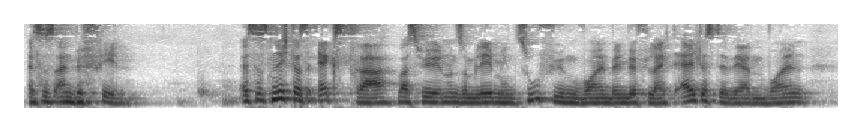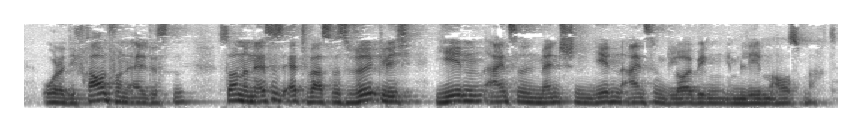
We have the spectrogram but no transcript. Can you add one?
es ist ein Befehl. Es ist nicht das Extra, was wir in unserem Leben hinzufügen wollen, wenn wir vielleicht Älteste werden wollen oder die Frauen von Ältesten, sondern es ist etwas, was wirklich jeden einzelnen Menschen, jeden einzelnen Gläubigen im Leben ausmacht.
